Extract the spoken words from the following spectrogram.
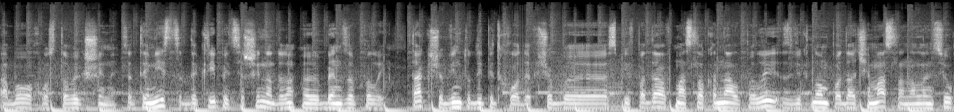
або хвостовик шини. Це те місце, де кріпиться шина до е, бензопили, так щоб він туди підходив, щоб е, співпадав маслоканал пили з вікном подачі масла на ланцюг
